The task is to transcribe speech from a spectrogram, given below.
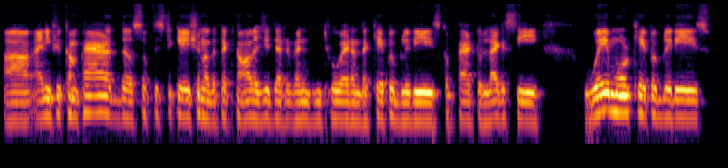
Uh, and if you compare the sophistication of the technology that went into it and the capabilities compared to legacy, way more capabilities,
